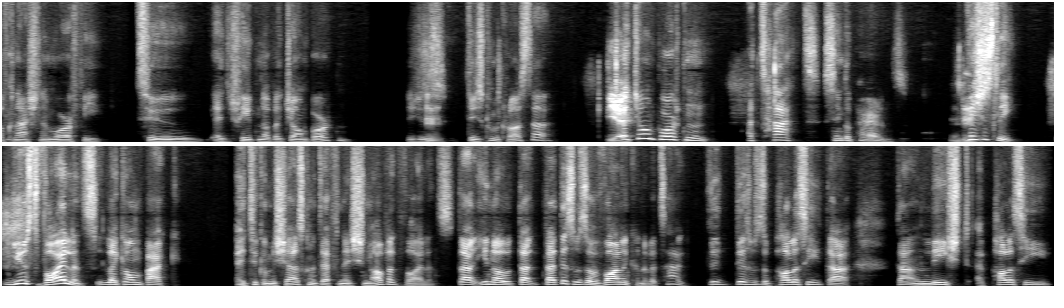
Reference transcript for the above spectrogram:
of Kanash and Murphy to a treatment of like Joan Burton. Did you just mm. did you just come across that? Yeah, like Joan Burton attacked single parents mm-hmm. viciously used violence, like going back took a Michelle's kind of definition of like violence. That you know that that this was a violent kind of attack. This was a policy that that unleashed a policy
